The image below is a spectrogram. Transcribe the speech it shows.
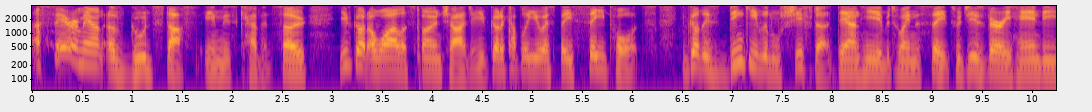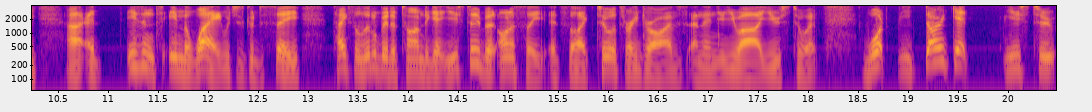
a fair amount of good stuff in this cabin. So you've got a wireless phone charger, you've got a couple of USB-C ports, you've got this dinky little shifter down here between the seats, which is very handy. Uh, it isn't in the way, which is good to see. Takes a little bit of time to get used to, but honestly, it's like two or three drives and then you, you are used to it. What you don't get used to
